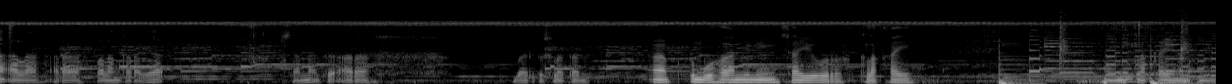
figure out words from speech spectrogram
sana arah arah Palangkaraya sana ke arah Barito Selatan. Nah, tumbuhan ini sayur kelakai. Nah ini kelakai namanya.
